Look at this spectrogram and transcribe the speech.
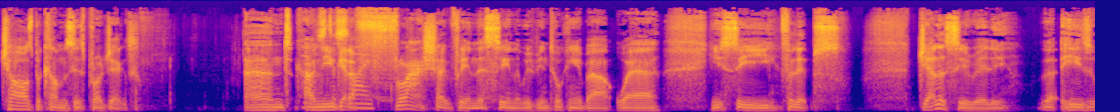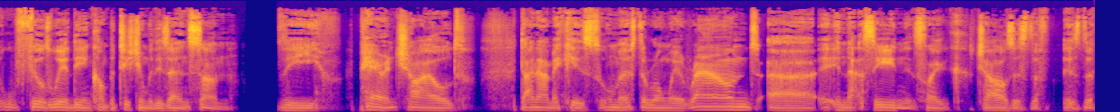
Charles becomes his project. And Cast and you get a flash, hopefully, in this scene that we've been talking about, where you see Philip's jealousy, really, that he feels weirdly in competition with his own son. The parent child dynamic is almost the wrong way around. Uh, in that scene, it's like Charles is the is the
